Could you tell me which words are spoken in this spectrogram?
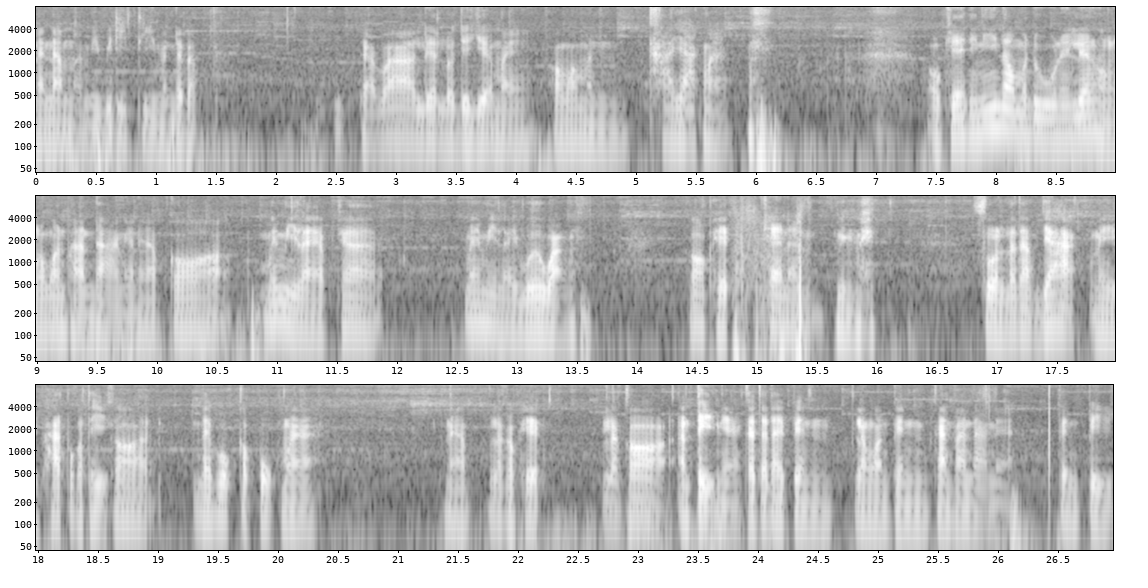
แนะนำหน่อยมีวิธีตีมันได้แบบแบบว่าเลือดลดเยอะๆไหม เพราะว่ามันฆ่ายากมาก โอเค ทีนี้เรามาดูในเรื่องของรางวัลผ่านด่านเนี่ยนะครับ ก็ไม่มีอะไรครับแค่ไม่มีอะไรเวอร์วัง ก็เพชรแค่นั้น 1 เม็ด ส่วนระดับยากใน part ปกติก็ได้พวกกระปุกมานะครับ แล้วก็เพชร แล้วก็อันติเนี่ยก็จะได้เป็นรางวัลเป็นการผ่านด่านเนี่ย เป็นปีก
